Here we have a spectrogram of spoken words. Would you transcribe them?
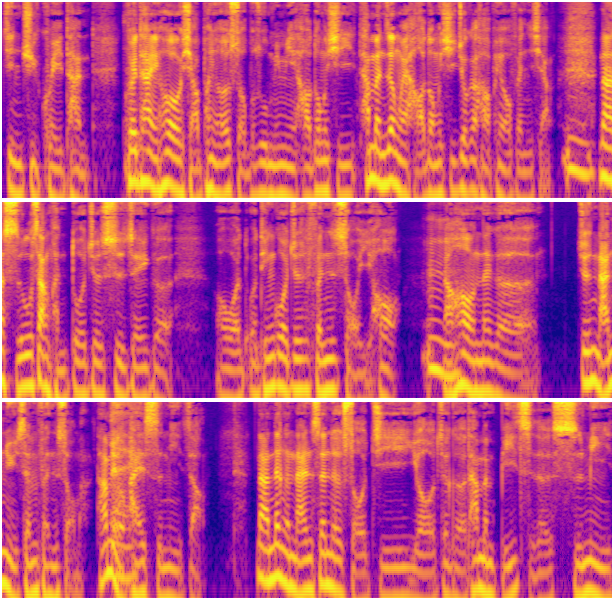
进去窥探，窥探以后，小朋友守不住秘密，好东西，他们认为好东西就跟好朋友分享。嗯。那实物上很多就是这个，哦我我听过，就是分手以后，嗯，然后那个就是男女生分手嘛，他们有拍私密照，那那个男生的手机有这个他们彼此的私密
